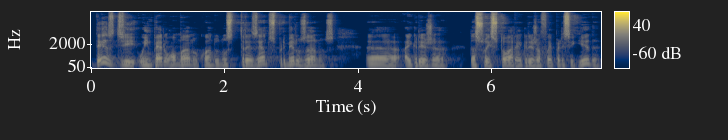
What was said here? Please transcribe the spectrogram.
Desde o Império Romano, quando nos 300 primeiros anos eh, a igreja, da sua história, a igreja foi perseguida,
